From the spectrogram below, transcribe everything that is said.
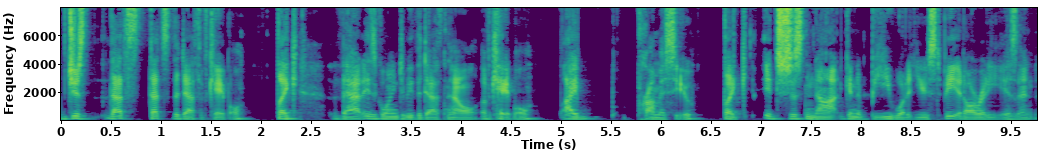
just that's that's the death of cable. Like that is going to be the death knell of cable. I promise you like it's just not going to be what it used to be. It already isn't,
